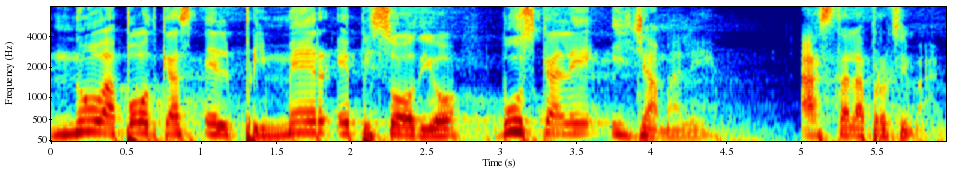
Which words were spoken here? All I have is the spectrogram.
Nova Podcast, el primer episodio. Búscale y llámale. Hasta la próxima.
